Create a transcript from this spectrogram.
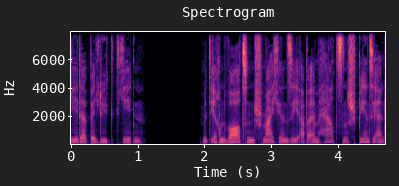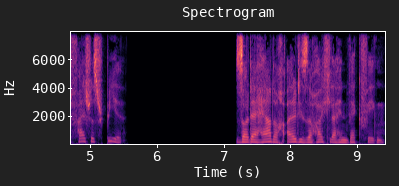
Jeder belügt jeden. Mit ihren Worten schmeicheln sie, aber im Herzen spielen sie ein falsches Spiel. Soll der Herr doch all diese Heuchler hinwegfegen,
